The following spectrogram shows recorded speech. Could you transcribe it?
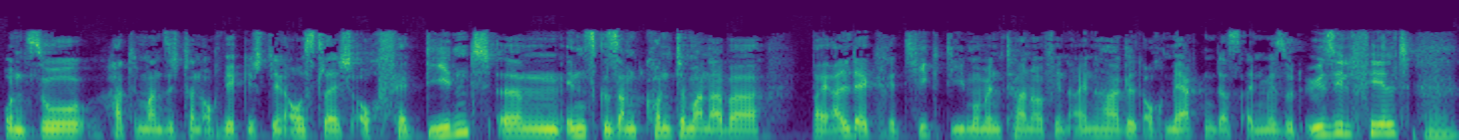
und so hatte man sich dann auch wirklich den Ausgleich auch verdient. Ähm, insgesamt konnte man aber bei all der Kritik, die momentan auf ihn einhagelt, auch merken, dass ein Mesut Özil fehlt. Mhm.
